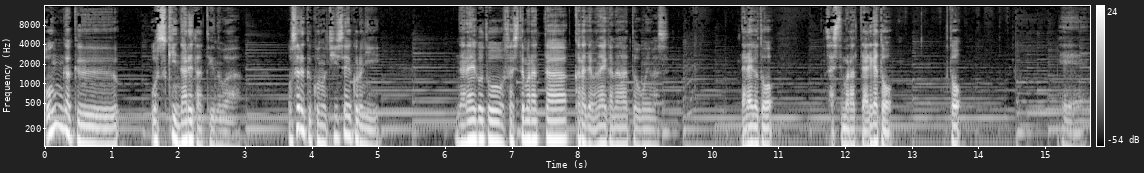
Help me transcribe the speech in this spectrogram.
音楽を好きになれたっていうのはおそらくこの小さい頃に習い事をさせてもらったからではないかなと思います。習い事させてもらってありがとうと、えー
